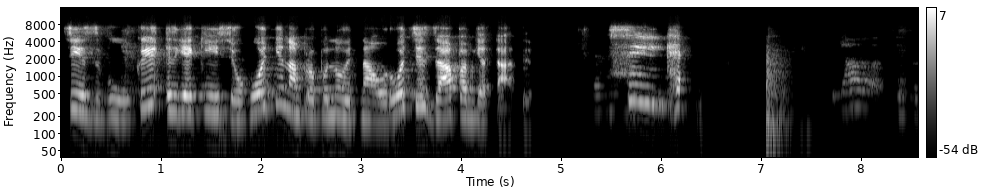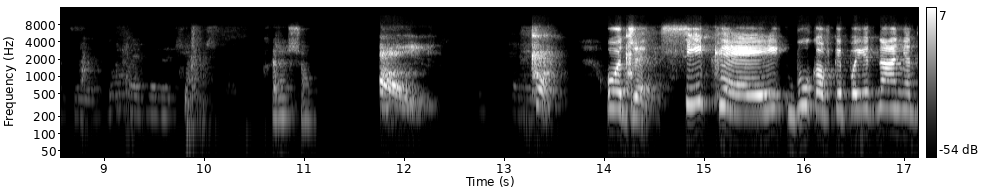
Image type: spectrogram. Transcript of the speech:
ці звуки, які сьогодні нам пропонують на уроці запам'ятати. Хорошо. K. Отже, CK, буковки поєднання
